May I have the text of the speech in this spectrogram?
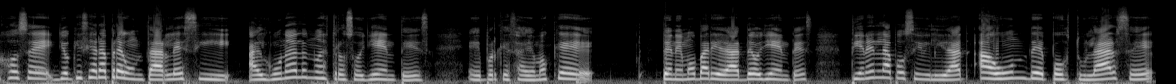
José, yo quisiera preguntarle si alguno de nuestros oyentes, eh, porque sabemos que tenemos variedad de oyentes, tienen la posibilidad aún de postularse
